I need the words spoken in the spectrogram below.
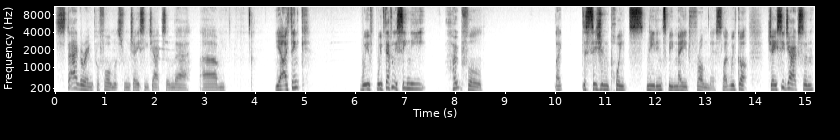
staggering performance from JC Jackson there. Um, yeah, I think we've we've definitely seen the hopeful like decision points needing to be made from this. Like we've got JC Jackson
